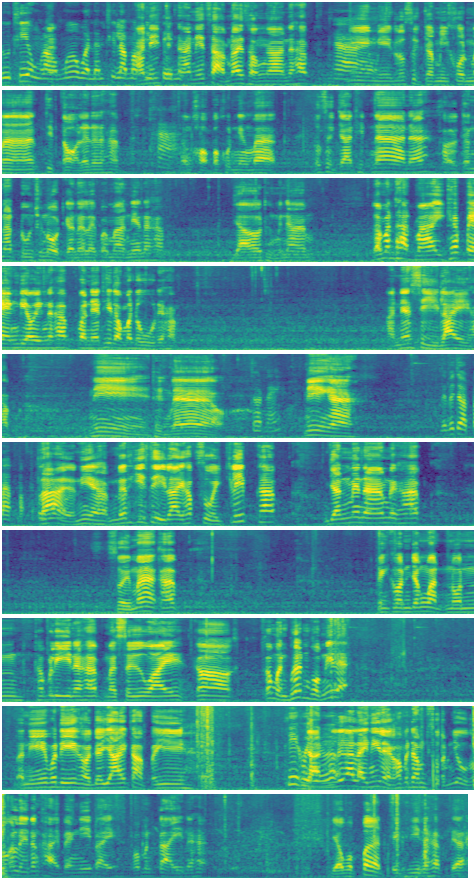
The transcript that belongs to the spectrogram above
ดูที่ของเราเมื่อวันนั้นที่เรามาอันพนี้รีเซนต์ อันนี้สามไร่สองงานนะครับใช่ นี่มีรู้สึกจะมีคนมาติดต่อแล้วนะครับ ค่ะ ต้องขอบพระคุณอย่างมาก รู้สึกจะอาทิตย์หน้านะ เขาจะนัดดูโฉนดกันอะไรประมาณเนี้ยนะครับ ยาวถึงแม่น้ำแล้วมันถัดมาอีกแค่แปลงเดียวเองนะครับ วันเนี้ยที่เรามาดูเนี่ยครับ อันเนี้ยสี่ไร่ครับ นี่ถึงแล้ว จอดไหน นี่ไงเดี๋ยวไปจอดแบบปรับประตูไร่นี่ครับเนื้อที่สี่ไร่ครับ สวยกริปครับ ยันแม่น้ำเลยครับ สวยมากครับ เป็นคนจังหวัดนนทบุรีนะครับ มาซื้อไว้ก็ก็เหมือนเพื่อนผมนี่แหละ ตอนนี้พอดีเขาจะย้ายกลับไปที่เขายันเยหรืออะอะไรนี่แหละเขาไปทำสวนอยู่เขาก็เลยต้องขายแปลงนี้ไป เพราะมันไกลนะฮะ เดี๋ยวผมเปิดอีกทีนะครับ เดี๋ยว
